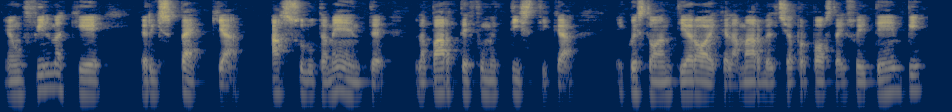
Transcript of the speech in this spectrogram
è un film che rispecchia assolutamente la parte fumettistica e questo antieroe che la Marvel ci ha proposto ai suoi tempi,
